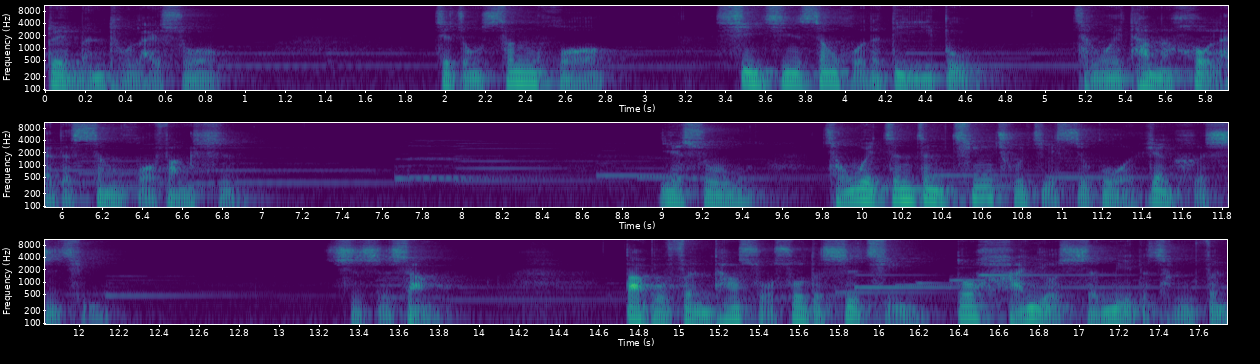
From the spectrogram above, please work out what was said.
对门徒来说，这种生活、信心生活的第一步，成为他们后来的生活方式。耶稣从未真正清楚解释过任何事情。事实上，大部分他所说的事情都含有神秘的成分，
